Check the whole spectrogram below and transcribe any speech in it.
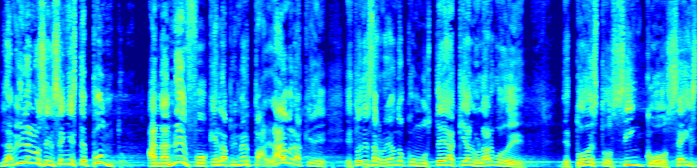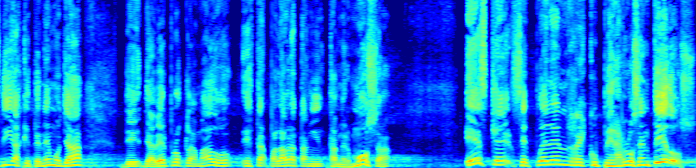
la Biblia nos enseña este punto ananefo, que es la primera palabra que estoy desarrollando con usted aquí a lo largo de, todos estos cinco o seis días que tenemos ya de, haber proclamado esta palabra tan, tan hermosa, es que se pueden recuperar los sentidos.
